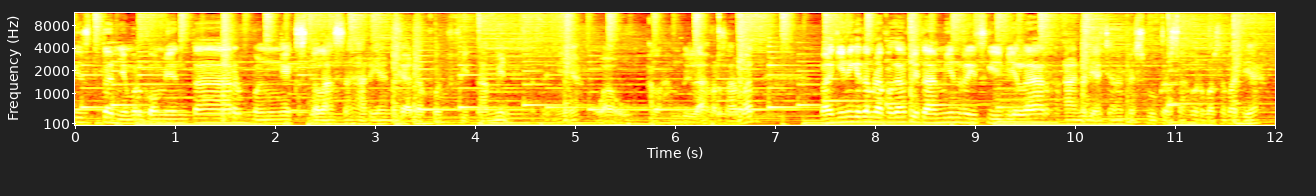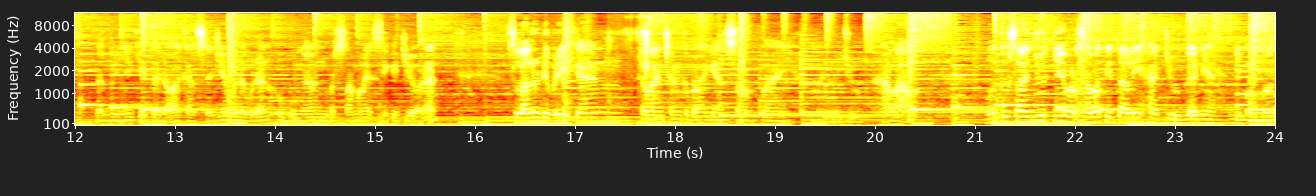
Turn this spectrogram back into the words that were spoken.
Instan yang berkomentar bengek setelah seharian gak dapat vitamin katanya ya. Wow, Alhamdulillah persahabat Pagi ini kita mendapatkan vitamin Rizky Bilar. Ada di acara Facebook Sahur persahabat ya. Tentunya kita doakan saja mudah-mudahan hubungan bersama Lesti Kejora Selalu diberikan kelancaran kebahagiaan sampai menuju halal. Untuk selanjutnya persahabat kita lihat juga nih di momen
